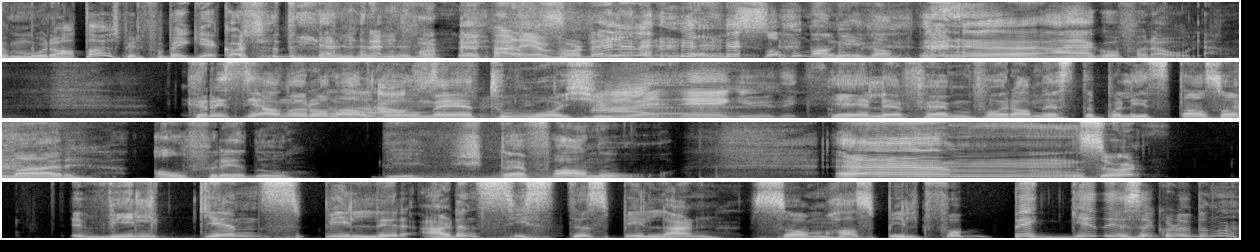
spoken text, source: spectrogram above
Morata har spilt for begge, kanskje det er, en for, er det en fordel, eller? Voldsomt mange kamper. Nei, jeg går for Raúl, Cristiano Ronaldo med 22. Herregud, Hele fem foran neste på lista, som er Alfredo Di Stefano. Um, Søren, hvilken spiller er den siste spilleren som har spilt for begge disse klubbene?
